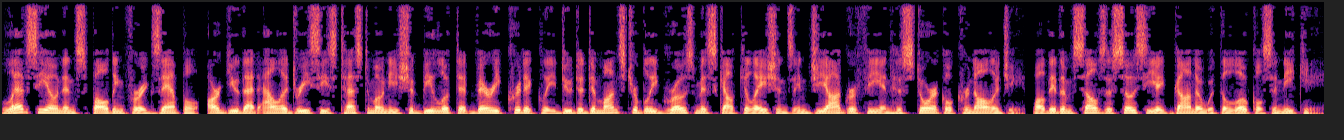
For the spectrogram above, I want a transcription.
Levtzion and Spaulding for example, argue that al-Idrisi's testimony should be looked at very critically due to demonstrably gross miscalculations in geography and historical chronology, while they themselves associate Ghana with the local Soninke.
